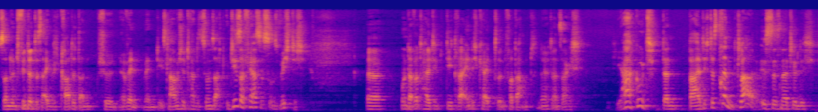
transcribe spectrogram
sondern ich finde das eigentlich gerade dann schön, ne, wenn, wenn die islamische Tradition sagt, und dieser Vers ist uns wichtig. Äh, und da wird halt die, die Dreieinigkeit drin verdammt. Ne? Dann sage ich, ja gut, dann behalte ich das drin. Klar ist es natürlich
